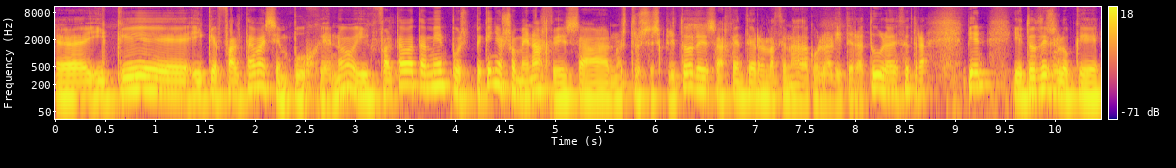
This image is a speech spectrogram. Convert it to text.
eh, y, que, y que faltaba ese empuje, ¿no? Y faltaba también pues pequeños homenajes a nuestros escritores, a gente relacionada con la literatura, etcétera. Bien, y entonces lo que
